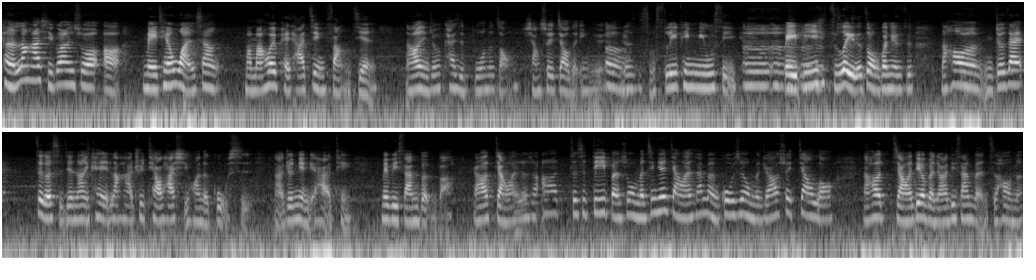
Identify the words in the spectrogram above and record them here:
可能让他习惯说，呃，每天晚上妈妈会陪他进房间，然后你就开始播那种想睡觉的音乐，嗯，就是什么 sleeping music，嗯嗯，baby 之类的这种关键词，然后你就在。这个时间呢，你可以让他去挑他喜欢的故事，然后就念给他听，maybe 三本吧。然后讲完就说啊，这是第一本书，我们今天讲完三本故事，我们就要睡觉喽。然后讲完第二本，讲完第三本之后呢，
